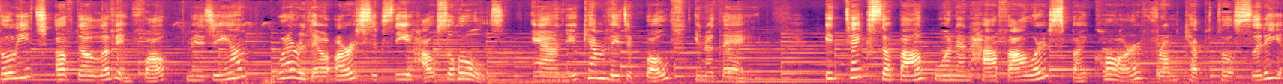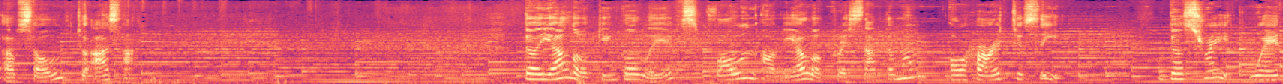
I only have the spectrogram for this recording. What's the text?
Village of the Living Folk Museum, where there are 60 households, and you can visit both in a day. It takes about one and a half hours by car from capital city of Seoul to Asan. The yellow ginkgo leaves fallen on yellow chrysanthemum are hard to see. The street with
